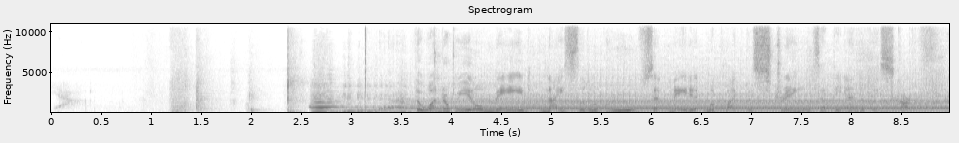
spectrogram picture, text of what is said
yeah. The Wonder Wheel made nice little grooves that made it look like the strings at the end of the scarf.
